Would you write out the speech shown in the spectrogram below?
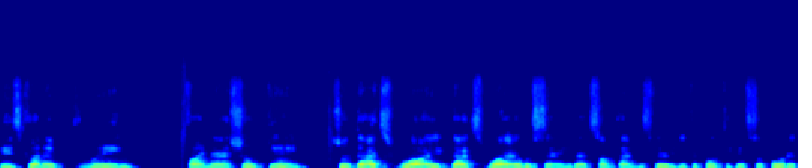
is going to bring financial gain. So that's why that's why I was saying that sometimes it's very difficult to get supported.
